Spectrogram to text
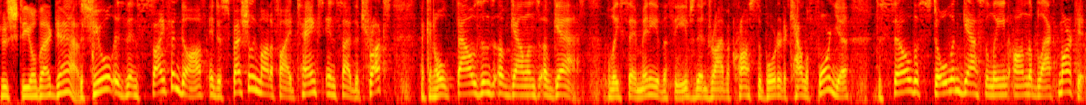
to steal that gas. The fuel is then siphoned off into specially modified tanks inside the trucks that can hold thousands of gallons of gas. Police say many of the thieves then drive across the border to California to sell the stolen gasoline on the black market.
